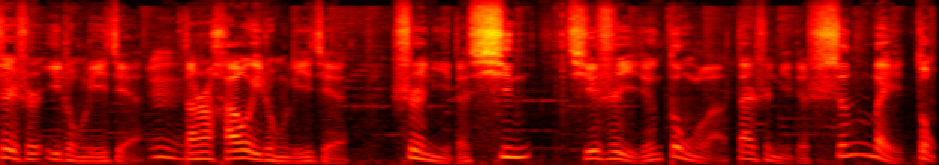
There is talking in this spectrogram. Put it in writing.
这是一种理解。嗯，当然还有一种理解是你的心其实已经动了，但是你的身未动。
